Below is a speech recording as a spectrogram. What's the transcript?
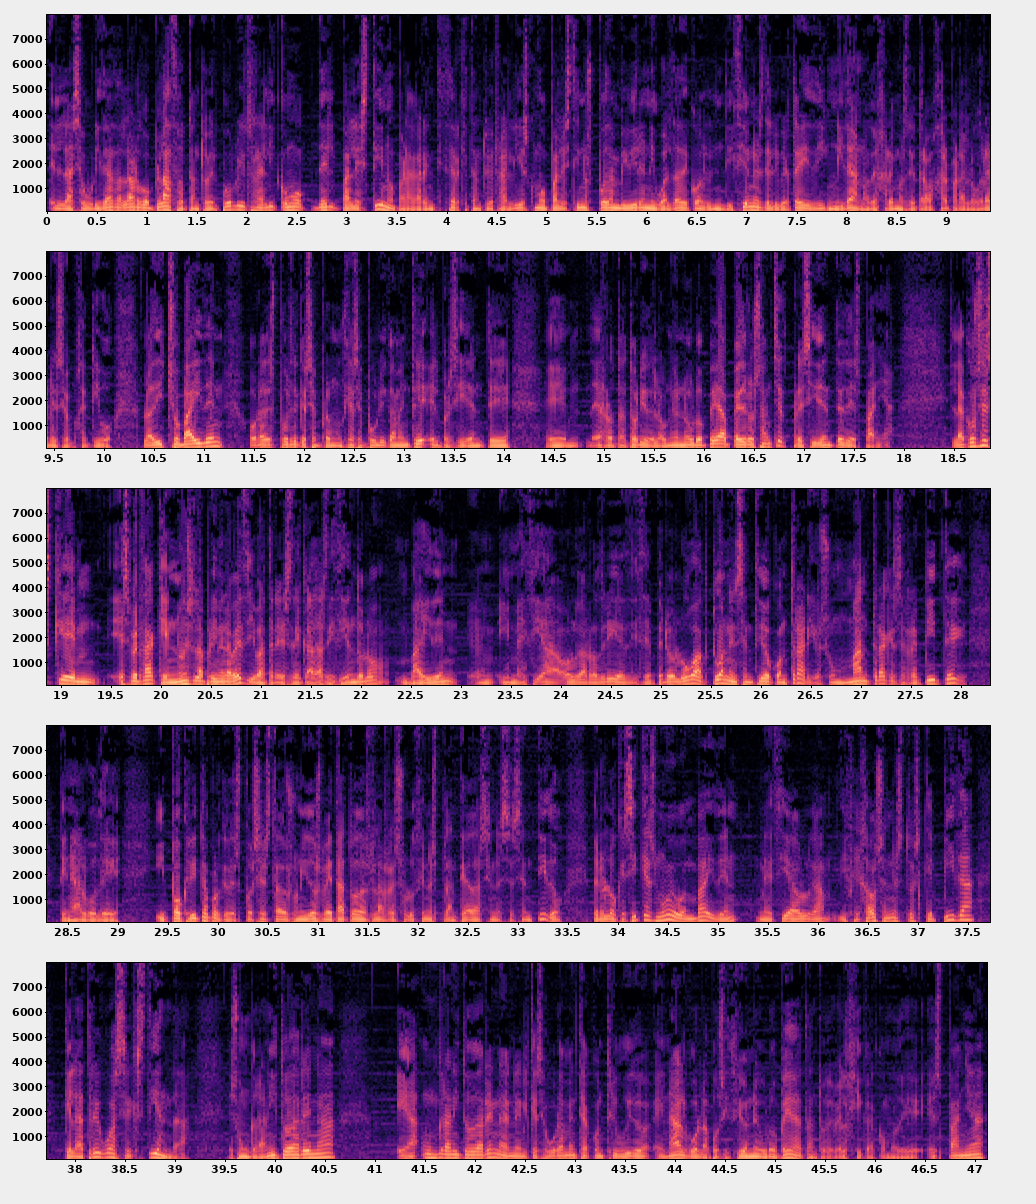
la seguridad a largo plazo, tanto del pueblo israelí como del palestino, para garantizar que tanto israelíes como palestinos puedan vivir en igualdad de condiciones de libertad y dignidad. No dejaremos de trabajar para lograr ese objetivo. Lo ha dicho Biden, hora después de que se pronunciase públicamente el presidente eh, rotatorio de la Unión Europea, Pedro Sánchez, presidente de España. La cosa es que es verdad que no es la primera vez, lleva tres décadas diciéndolo Biden, eh, y me decía Olga Rodríguez, dice, pero luego actúan en sentido contrario, es un mantra que se repite, tiene algo de hipócrita porque después Estados Unidos veta todas las resoluciones planteadas en ese sentido. Pero lo que sí que es nuevo en Biden, me decía Olga, y fijaos en esto, es que pida que la tregua se extienda. Es un granito de arena un granito de arena en el que seguramente ha contribuido en algo la posición europea, tanto de Bélgica como de España,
